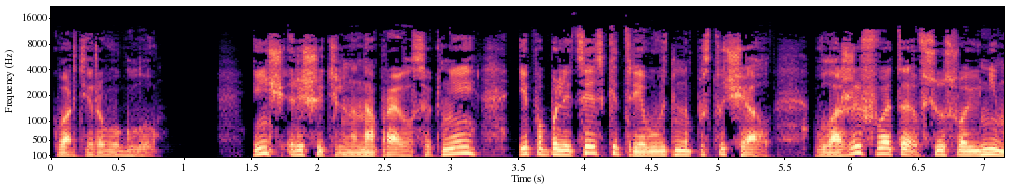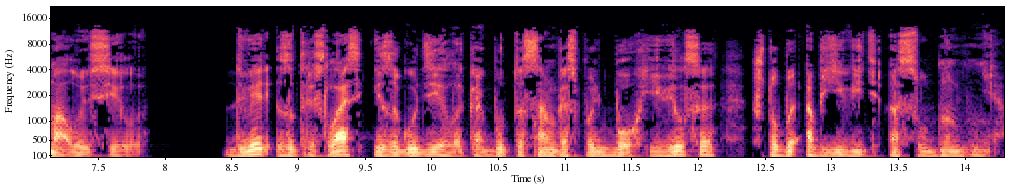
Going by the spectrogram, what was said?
квартира в углу. Инч решительно направился к ней и по-полицейски требовательно постучал, вложив в это всю свою немалую силу. Дверь затряслась и загудела, как будто сам Господь Бог явился, чтобы объявить о судном дне.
